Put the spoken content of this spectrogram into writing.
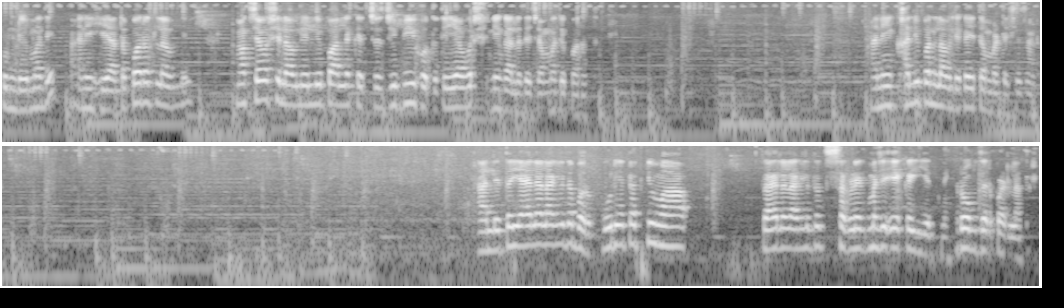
कुंडीमध्ये आणि हे आता परत लावले. मागच्या वर्षी लावलेली पालकाचं जे बी होतं ते यावर्षी निघालं त्याच्यामध्ये परत. आणि खाली पण लावले काही टमाट्याचे झाड. आले तर यायला लागले तर भरपूर येतात किंवा जायला लागले तर सगळे म्हणजे एकही येत नाही. रोग जर पडला तर.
